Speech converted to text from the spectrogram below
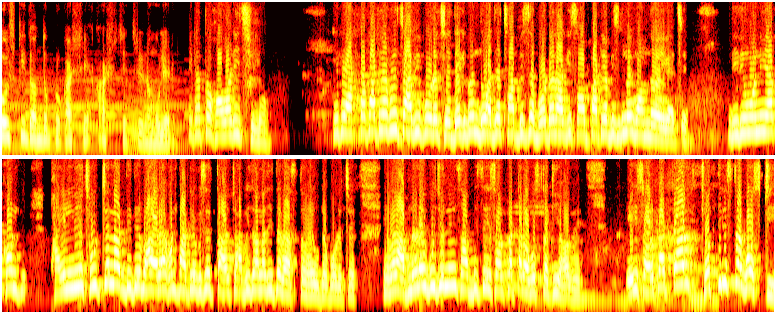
গোষ্ঠীদ্বন্দ্ব প্রকাশ্যে আসছে তৃণমূলের। এটা তো হওয়ারই ছিল। কিন্তু একটা পার্টি অফিস চাবি পড়েছে। দেখবেন দু হাজার ছাব্বিশে ভোটের আগে সব পার্টি অফিসগুলোই বন্ধ হয়ে গেছে। দিদিমণি এখন ফাইল নিয়ে ছুটছে না, দিদি ভাইরা এখন পার্টি অফিসের চাবি তালা দিতে ব্যস্ত হয়ে উঠে পড়েছে। এবার আপনারাই বুঝে নিন ছাব্বিশে এই সরকারটার অবস্থা কি হবে। এই সরকারটার ছত্রিশটা গোষ্ঠী,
